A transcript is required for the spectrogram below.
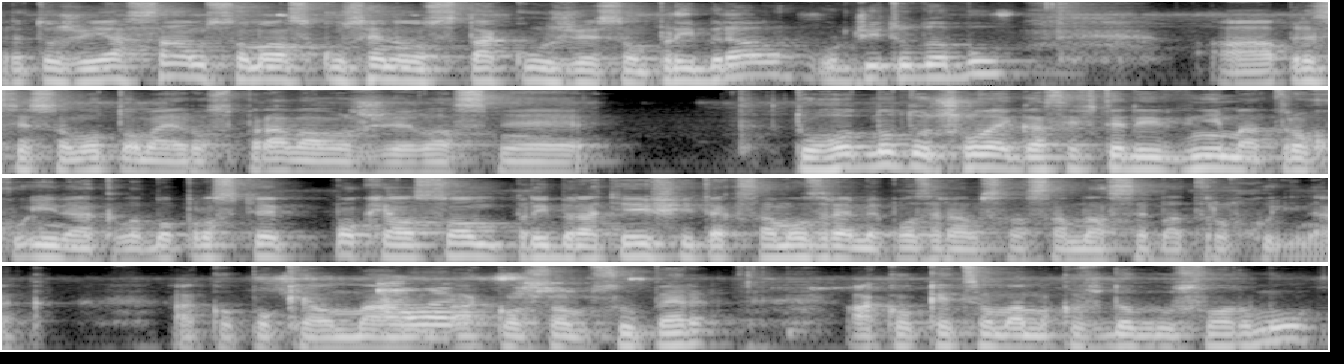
pretože ja sám som mal skúsenosť takú, že som pribral určitú dobu a presne som o tom aj rozprával, že vlastne tú hodnotu človek asi vtedy vníma trochu inak, lebo proste pokiaľ som pribratejší, tak samozrejme pozerám sa sám na seba trochu inak ako pokiaľ mám, Ale... ako som super, ako keď som mám akože dobrú formu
